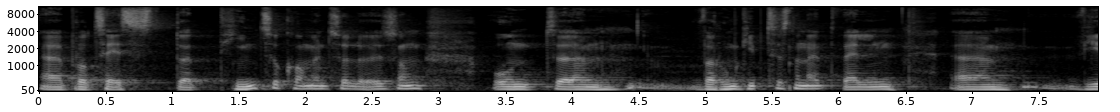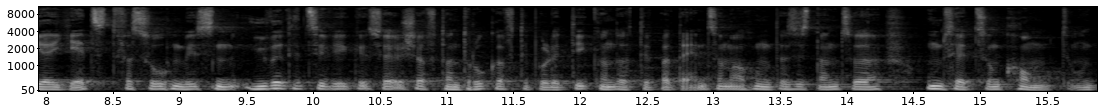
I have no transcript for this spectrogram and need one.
äh, Prozess, dorthin zu kommen zur Lösung. Und ähm, warum gibt es noch nicht? Weil ähm, wir jetzt versuchen müssen, über die Zivilgesellschaft dann Druck auf die Politik und auf die Parteien zu machen, dass es dann zur Umsetzung kommt. Und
